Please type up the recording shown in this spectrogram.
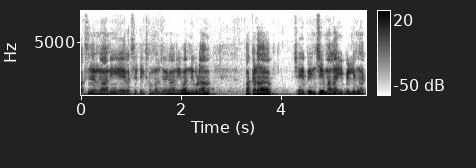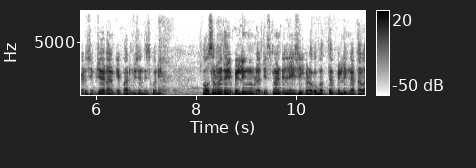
ఆక్సిజన్ కానీ ఎలక్ట్రిసిటీకి సంబంధించిన కానీ ఇవన్నీ కూడా అక్కడ చేపించి మళ్ళీ ఈ బిల్డింగ్ అక్కడ షిఫ్ట్ చేయడానికి పర్మిషన్ తీసుకొని అవసరమైతే ఈ బిల్డింగ్ కూడా డిస్మాంటిల్ చేసి ఇక్కడ ఒక కొత్త బిల్డింగ్ కట్టాలి.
